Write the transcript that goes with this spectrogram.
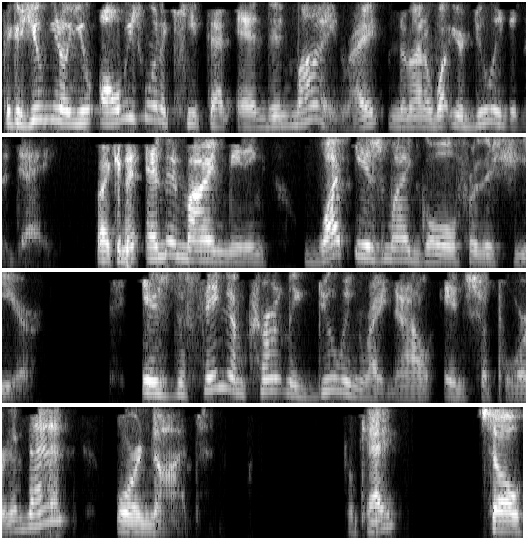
Because you, you know, you always want to keep that end in mind, right? No matter what you're doing in the day. Like an end in mind meaning, what is my goal for this year? is the thing I'm currently doing right now in support of that or not? Okay? So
